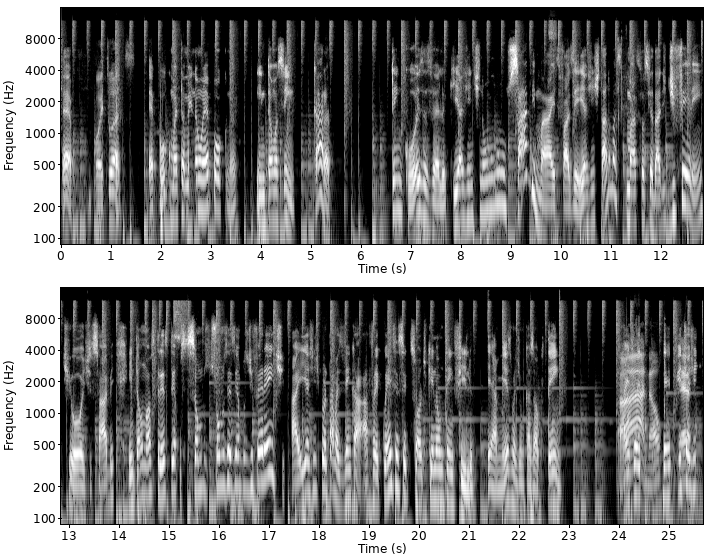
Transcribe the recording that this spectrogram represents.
É, Oito anos. é pouco, mas também não é pouco, né? Então, assim, cara, tem coisas, velho, que a gente não, não sabe mais fazer. E a gente tá numa uma sociedade diferente hoje, sabe? Então, nós três temos, somos, somos exemplos diferentes. Aí a gente pergunta, "Ah, mas vem cá, a frequência sexual de quem não tem filho é a mesma de um casal que tem? Aí Ah, não. De repente É, a gente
